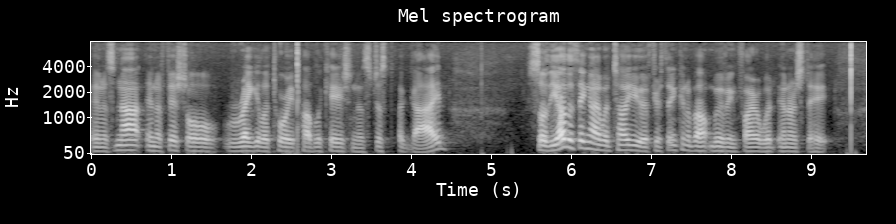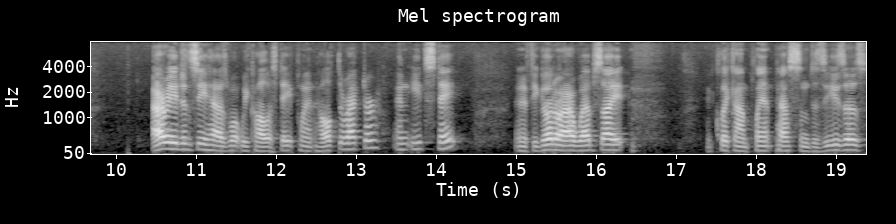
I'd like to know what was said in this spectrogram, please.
And it's not an official regulatory publication, it's just a guide. So, the other thing I would tell you if you're thinking about moving firewood interstate, our agency has what we call a state plant health director in each state. And if you go to our website and click on plant pests and diseases,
